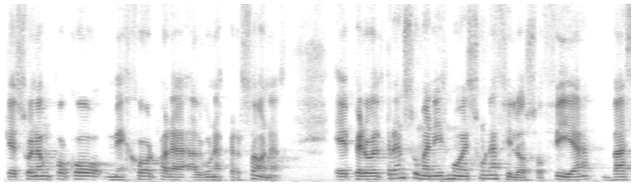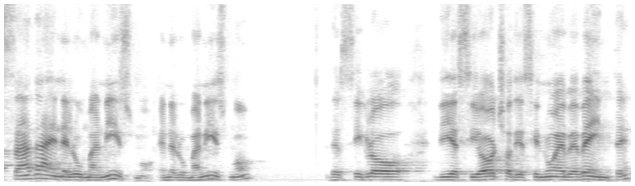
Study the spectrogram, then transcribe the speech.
que suena un poco mejor para algunas personas. Eh, pero el transhumanismo es una filosofía basada en el humanismo, en el humanismo del siglo XVIII, XIX, XX,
